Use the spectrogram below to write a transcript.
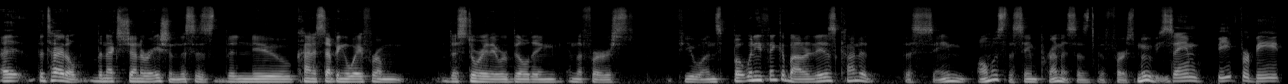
uh, the title, the next generation. This is the new kind of stepping away from the story they were building in the first few ones. But when you think about it, it is kind of the same, almost the same premise as the first movie. Same beat for beat,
